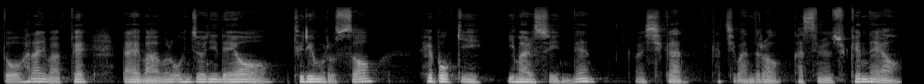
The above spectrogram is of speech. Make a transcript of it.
또 하나님 앞에 나의 마음을 온전히 내어 드림으로써 회복이 임할 수 있는 그런 시간 같이 만들어 갔으면 좋겠네요.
